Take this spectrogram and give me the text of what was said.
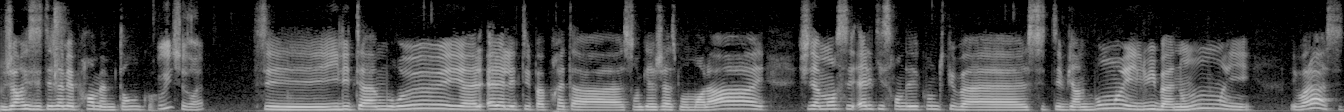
Genre, ils étaient jamais prêts en même temps, quoi. Oui, c'est vrai. C'est, il était amoureux et elle, elle, elle était pas prête à s'engager à ce moment-là. Et finalement, c'est elle qui se rendait compte que bah c'était bien le bon et lui bah non. Et, et voilà, c'est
